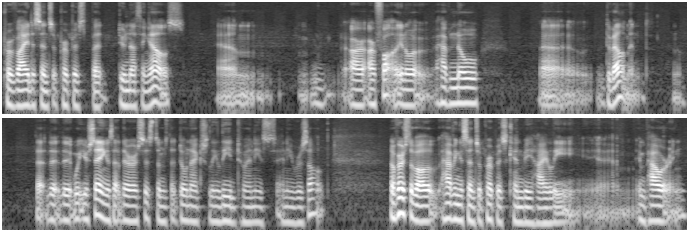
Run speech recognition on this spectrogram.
provide a sense of purpose but do nothing else, um, are are you know have no uh, development. You know. That the, the, what you're saying is that there are systems that don't actually lead to any any result. Now, first of all, having a sense of purpose can be highly um, empowering.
